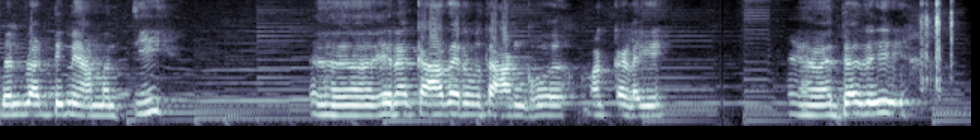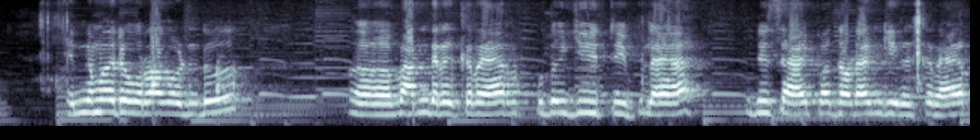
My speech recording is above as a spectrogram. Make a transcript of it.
பெல் அமர்த்தி எனக்கு ஆதரவு தாங்கோ மக்களை. மற்றது இன்னும் ஒரு உறவுண்டு வந்திருக்கிறார் புது யூடியூப்பில் புதுசாக இப்போ தொடங்கி இருக்கிறார்.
